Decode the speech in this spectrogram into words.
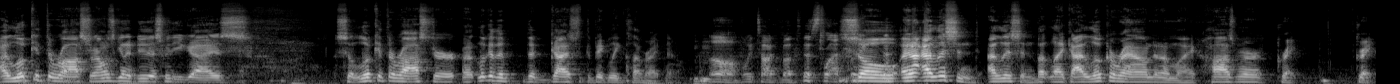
I look at the roster, and I was going to do this with you guys. So look at the roster. Uh, look at the, the guys at the big league club right now. Oh, we talked about this last. week. So, and I, I listened, I listened, but like I look around and I'm like, Hosmer, great, great,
